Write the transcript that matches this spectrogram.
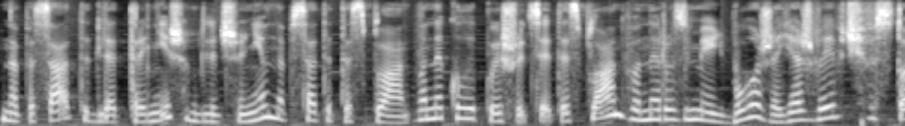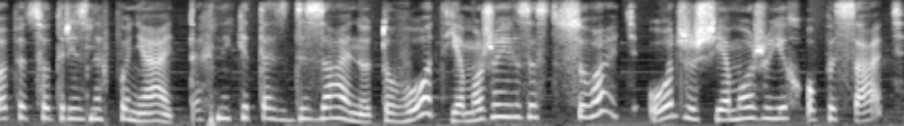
написати для тренішок, для джунів написати тест-план. Вони, коли пишуть цей тест-план, вони розуміють, боже, я ж вивчив 100-500 різних понять, техніки тест дизайну. То от я можу їх застосувати. Отже ж, я можу їх описати.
